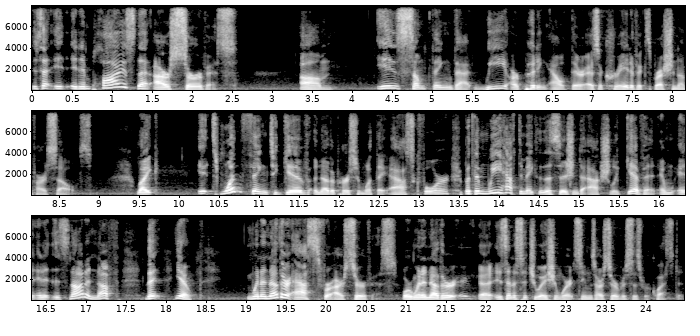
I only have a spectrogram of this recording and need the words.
is that it, it implies that our service um, is something that we are putting out there as a creative expression of ourselves. Like, it's one thing to give another person what they ask for, but then we have to make the decision to actually give it. And, and it's not enough that, you know, when another asks for our service or when another uh, is in a situation where it seems our service is requested,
